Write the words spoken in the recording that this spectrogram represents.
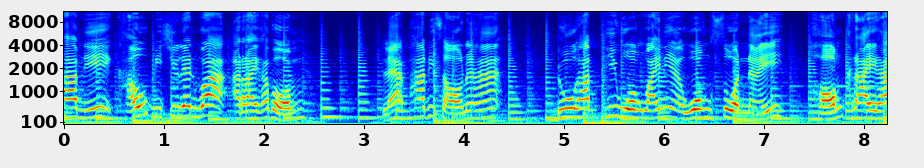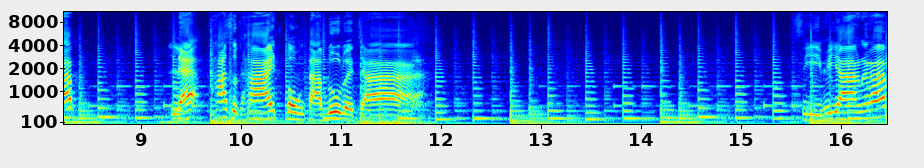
ภาพนี้เขามีชื่อเล่นว่าอะไรครับผม และภาพที่2นะฮะ ดูครับที่วงไว้เนี่ยวงส่วนไหนของใครครับ และภาพสุดท้ายตรงตามรูปเลยจ้าสี่พยางค์นะครับ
